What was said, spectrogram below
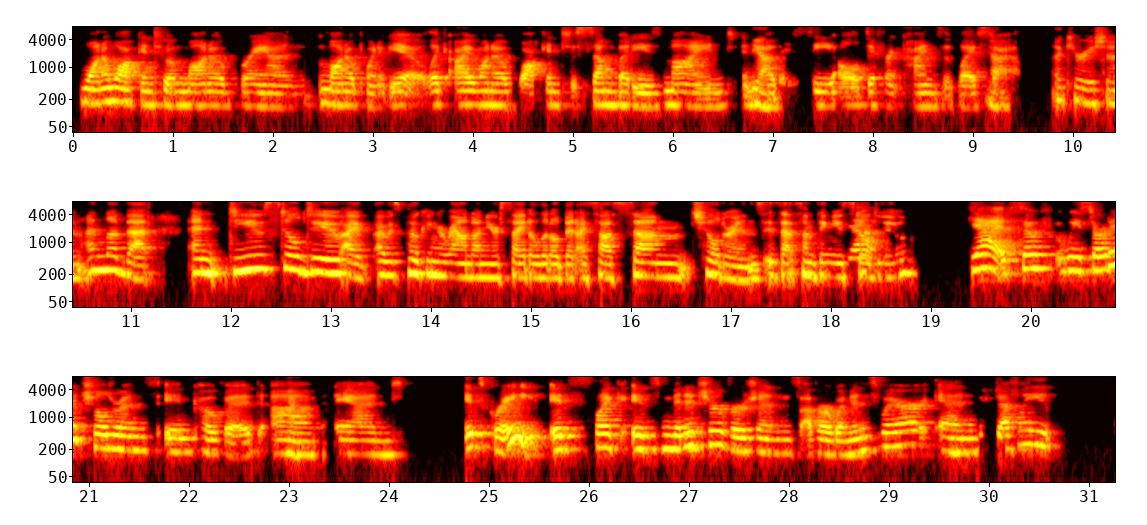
want to walk into a mono brand, mono point of view. Like I want to walk into somebody's mind and yeah. how they see all different kinds of lifestyle. Yeah. A curation. I love that. And do you still do? I, I was poking around on your site a little bit. I saw some children's. Is that something you yeah. still do? Yeah, it's so we started children's in COVID, um, yeah. and it's great. It's like it's miniature versions of our women's wear, and we definitely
